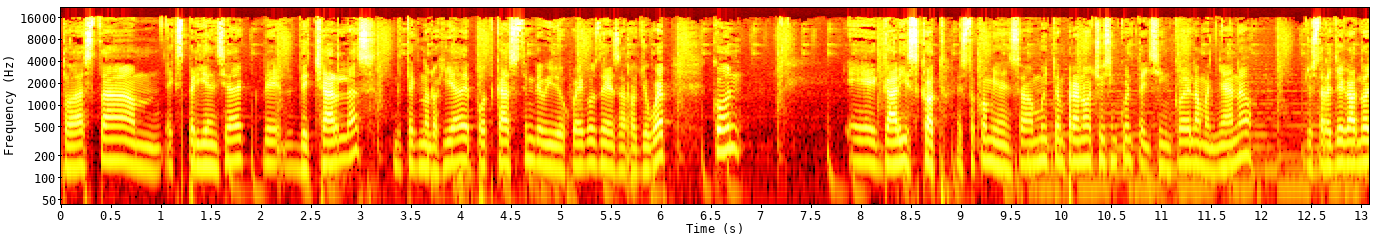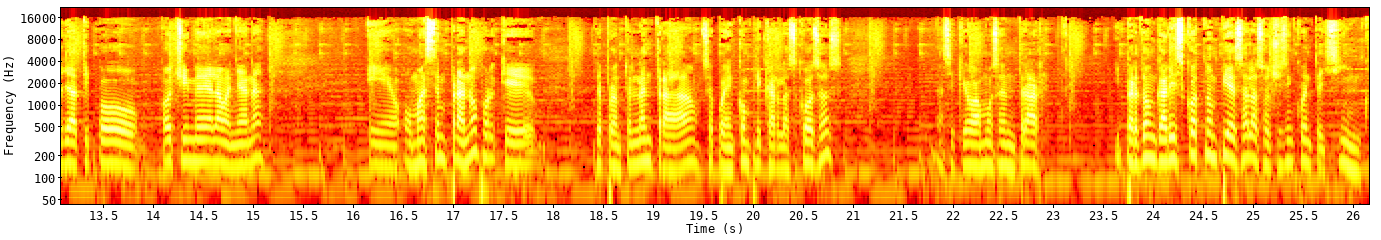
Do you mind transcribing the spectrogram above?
toda esta mm, experiencia de, charlas, de tecnología, de podcasting, de videojuegos, de desarrollo web, con eh, Gary Scott. Esto comienza muy temprano, 8 y 55 de la mañana. Yo estaré llegando allá tipo 8 y media de la mañana. Eh, o más temprano porque de pronto en la entrada se pueden complicar las cosas. Así que vamos a entrar. Y perdón, Gary Scott no empieza a las 8 y 55.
